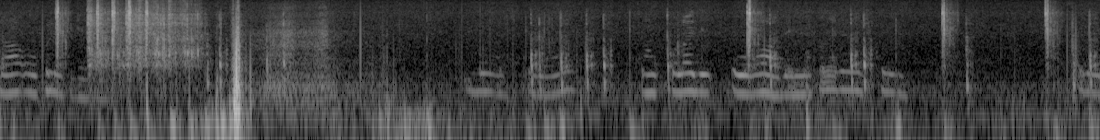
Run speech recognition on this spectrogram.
Daha okul yapacağız. Biraz kolay. Lan kolay değil. Oha ben ne kadar yanlış koydum. Şuraya.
